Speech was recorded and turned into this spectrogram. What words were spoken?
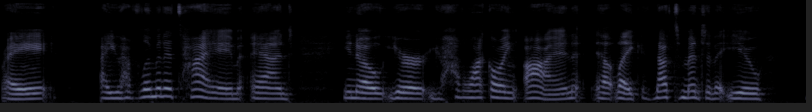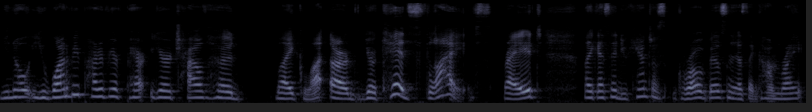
right? Uh, you have limited time and you know you're you have a lot going on uh, like not to mention that you you know you want to be part of your your childhood like or your kids lives right like i said you can't just grow a business and come right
